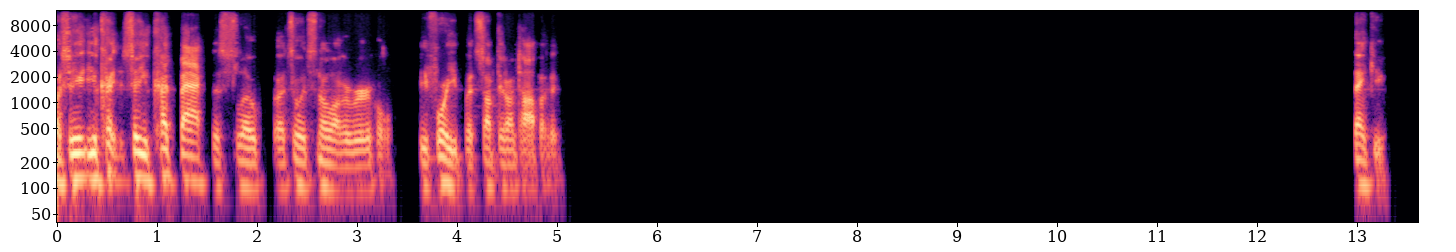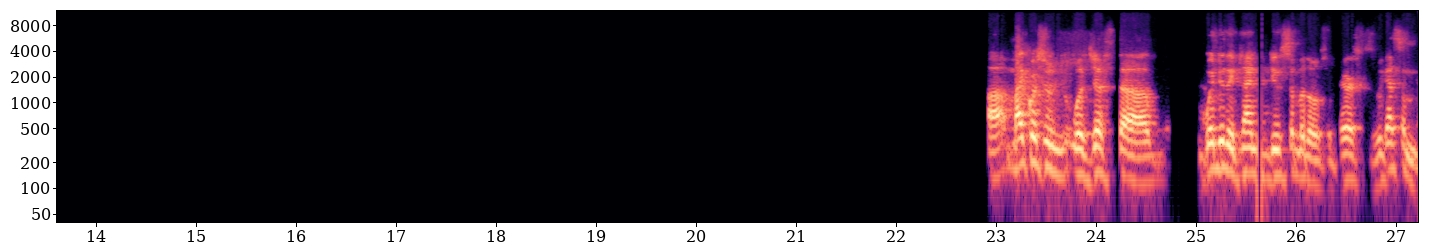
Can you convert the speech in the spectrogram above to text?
Oh, so you, you cut, so you cut back the slope, uh, so it's no longer vertical before you put something on top of it. Thank you. Uh, my question was just, uh, when do they plan to do some of those repairs? Because we got some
